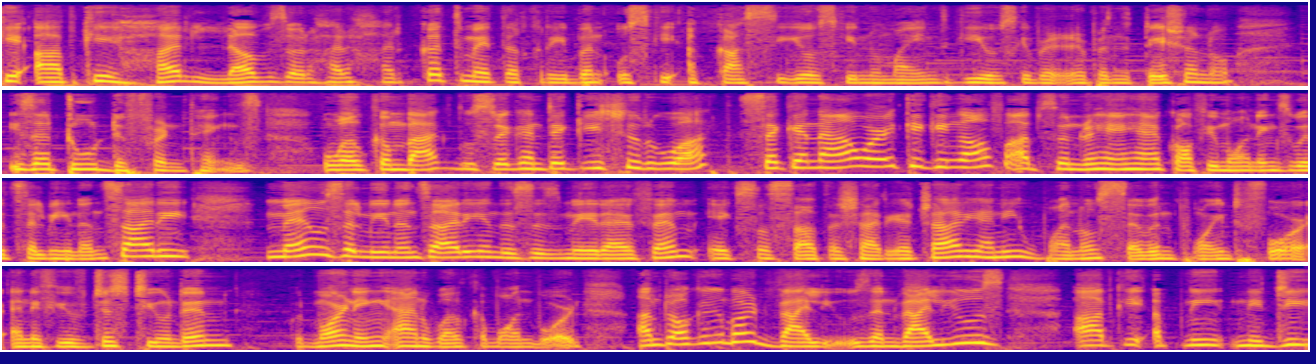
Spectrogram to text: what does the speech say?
कि आपके हर लफ्ज़ और हर हरकत में तकरीबन उसकी अक्कासी उसकी नुमाइंदगी उसकी रिप्रेजेंटेशन हो is are two different things welcome back दूसरे घंटे की शुरुआत. सेकेंड आवर किकिंग ऑफ़ आप सुन रहे हैं coffee mornings with Salmeen Ansari मैं हूँ Salmeen Ansari and this is मेरा एफ़ एम एक सौ सात आशार्य चार, यानी one O seven point four and if you just tuned in good morning and welcome on board I am talking about values and values आपकी अपनी निजी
